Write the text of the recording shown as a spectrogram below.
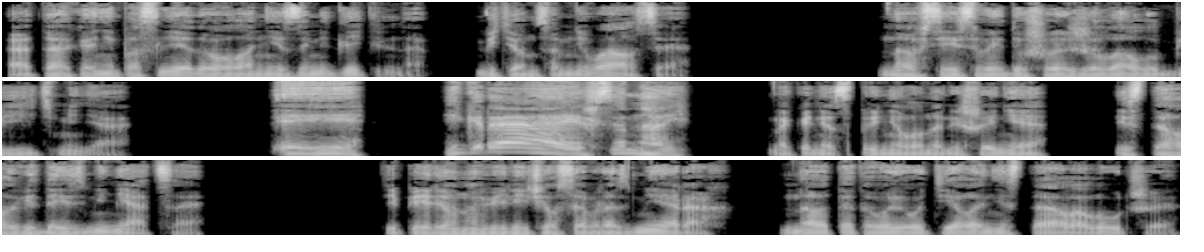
Атака не последовала незамедлительно, ведь он сомневался. Но всей своей душой желал убить меня. «Ты играешь со мной!» Наконец принял он решение и стал видоизменяться. Теперь он увеличился в размерах, но от этого его тело не стало лучше.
